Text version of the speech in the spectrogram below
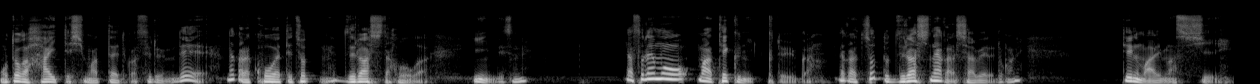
音が入ってしまったりとかするんで、だからこうやってちょっとね、ずらした方がいいんですね。それも、まあテクニックというか、だからちょっとずらしながら喋るとかね、っていうのもありますし、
